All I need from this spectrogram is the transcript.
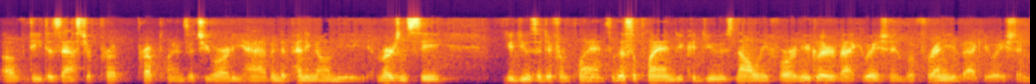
of the disaster prep, prep plans that you already have. And depending on the emergency, you'd use a different plan. So this is a plan you could use not only for a nuclear evacuation, but for any evacuation.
